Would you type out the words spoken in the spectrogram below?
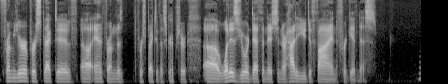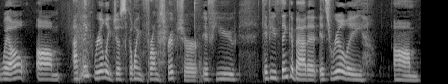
from your perspective uh, and from the perspective of scripture uh, what is your definition or how do you define forgiveness? Well um, I think really just going from scripture, if you if you think about it, it's really um,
